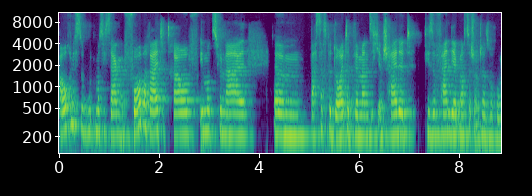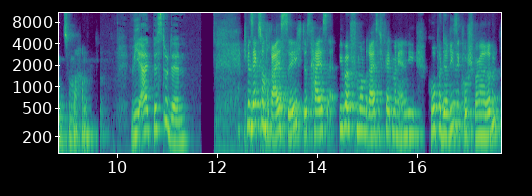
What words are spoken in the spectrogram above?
auch nicht so gut, muss ich sagen, vorbereitet drauf, emotional, ähm, was das bedeutet, wenn man sich entscheidet, diese feindiagnostische Untersuchung zu machen. Wie alt bist du denn? Ich bin 36, das heißt, über 35 fällt man ja in die Gruppe der Risikoschwangeren.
